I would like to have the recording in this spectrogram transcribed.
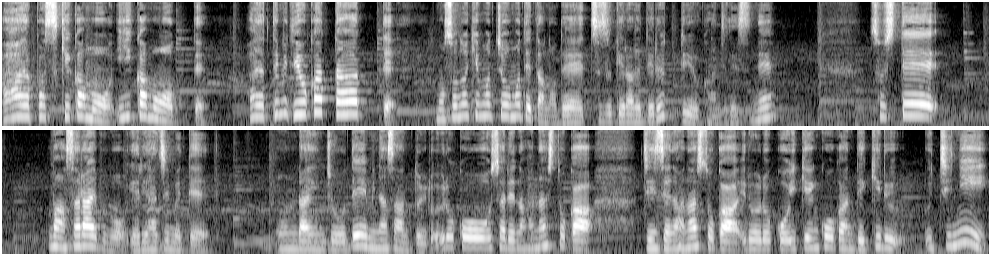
ああやっぱ好きかもいいかもってあやってみてよかったってもうその気持ちを持てたので続けられてるっていう感じですね。そしてまあ朝ライブもやり始めてオンライン上で皆さんといろいろこうおしゃれな話とか人生の話とかいろいろこう意見交換できるうちに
